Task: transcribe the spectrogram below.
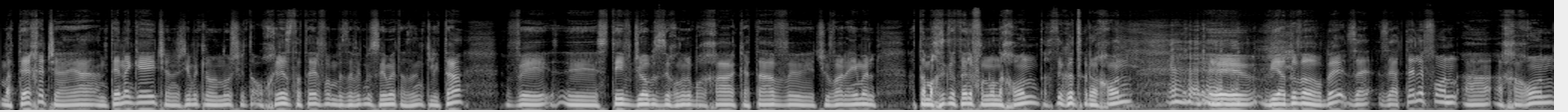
במתכת, שהיה אנטנה גייט, שאנשים התלוננו שאתה אוחז את הטלפון בזווית מסוימת, אז אין קליטה. וסטיב ג'ובס, זיכרונו לברכה, כתב תשובה לאימייל, אתה מחזיק את הטלפון לא נכון, תחזיק אותו נכון. וירדו בה הרבה. זה, זה הטלפון האחרון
